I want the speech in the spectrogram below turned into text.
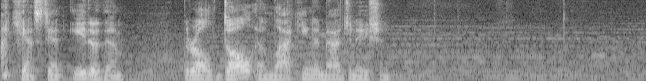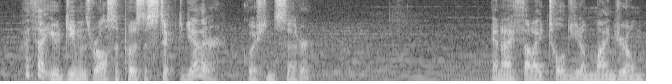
I can't stand either of them. They're all dull and lacking imagination. I thought you demons were all supposed to stick together, questioned Sutter. And I thought I told you to mind your own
